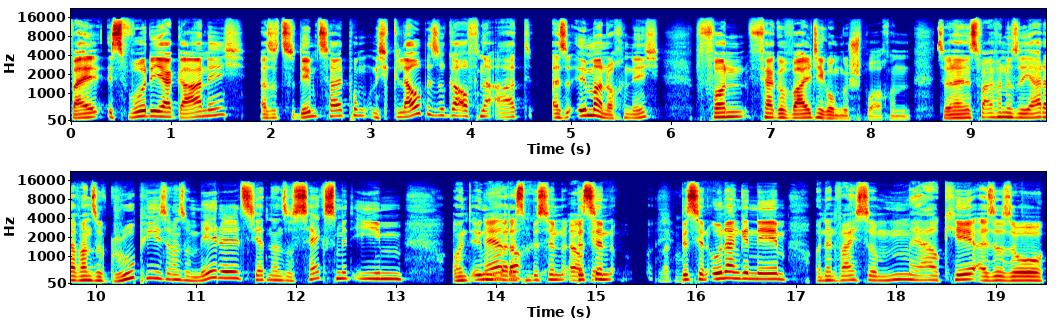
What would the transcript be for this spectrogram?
weil es wurde ja gar nicht, also zu dem Zeitpunkt, und ich glaube sogar auf eine Art, also immer noch nicht, von Vergewaltigung gesprochen, sondern es war einfach nur so, ja, da waren so Groupies, da waren so Mädels, die hatten dann so Sex mit ihm und irgendwie Ja, war das doch. ein bisschen, Ja, okay. bisschen, bisschen unangenehm und dann war ich so, hm, ja, okay, also so,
